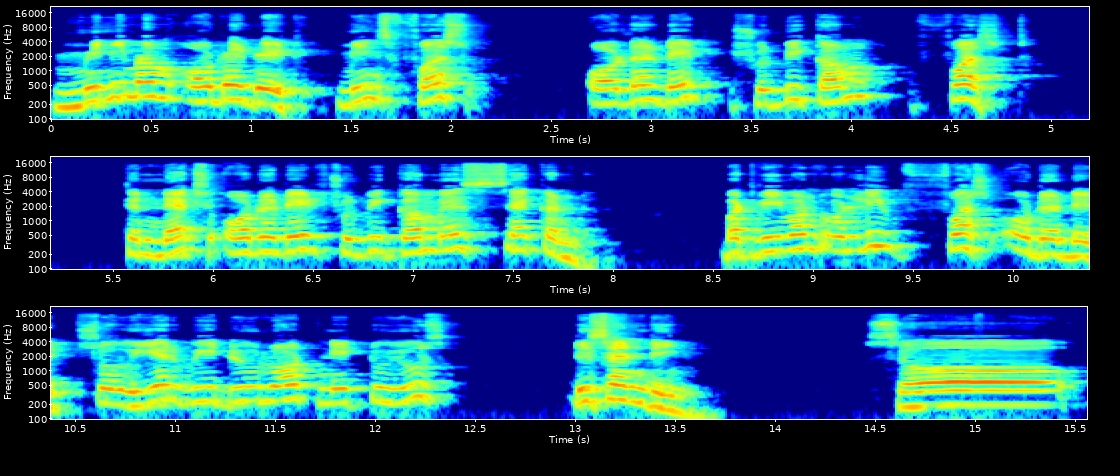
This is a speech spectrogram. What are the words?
minimum order date. Means first order date should become first. The next order date should become as second. But we want only first order date. So here we do not need to use descending so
